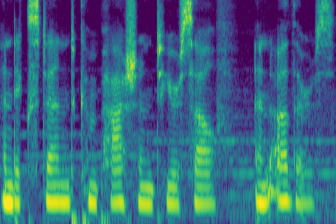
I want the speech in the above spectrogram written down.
and extend compassion to yourself and others.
